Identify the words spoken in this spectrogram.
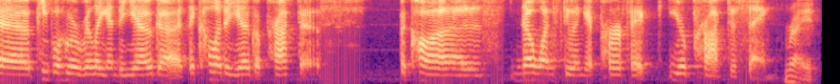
uh, people who are really into yoga, they call it a yoga practice because no one's doing it perfect. You're practicing. Right.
